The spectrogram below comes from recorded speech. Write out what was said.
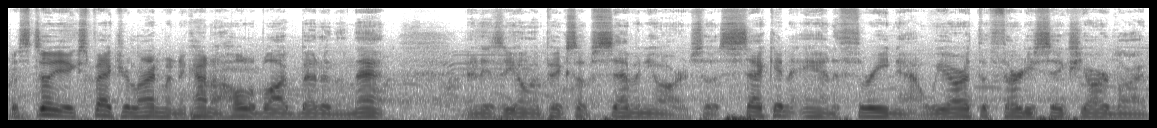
but still, you expect your lineman to kind of hold a block better than that. And as he only picks up seven yards, so it's second and three now. We are at the 36-yard line.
